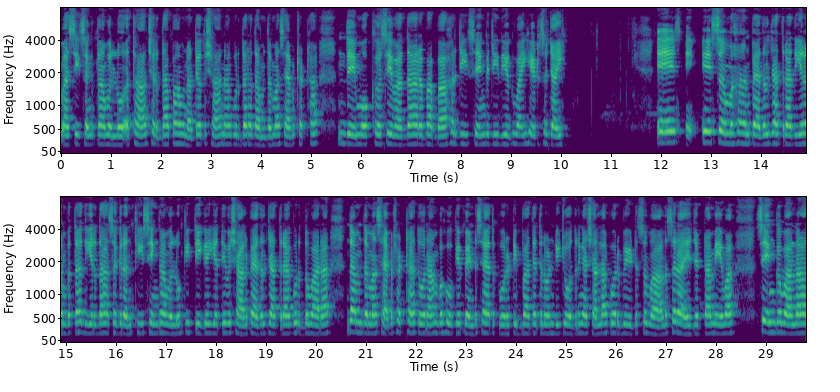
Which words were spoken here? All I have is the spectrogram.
ਵਾਸੀ ਸੰਗਤਾਂ ਵੱਲੋਂ ਅਥਾਹ ਸ਼ਰਧਾ ਭਾਵਨਾ ਤੇ ਉਤਸ਼ਾਹ ਨਾਲ ਗੁਰਦੁਆਰਾ ਦਮਦਮਾ ਸਾਹਿਬ ਠੱਠਾ ਦੇ ਮੁੱਖ ਸੇਵਾਦਾਰ ਬਾਬਾ ਹਰਜੀਤ ਸਿੰਘ ਜੀ ਦੀ ਅਗਵਾਈ ਹੇਠ ਸਜਾਈ। ਇਸ ਇਸ ਮਹਾਨ ਪੈਦਲ ਯਾਤਰਾ ਦੀ ਆਰੰਭਤਾ ਦੀ ਅਰਦਾਸ ਗ੍ਰੰਥੀ ਸਿੰਘਾਂ ਵੱਲੋਂ ਕੀਤੀ ਗਈ ਅਤੇ ਵਿਸ਼ਾਲ ਪੈਦਲ ਯਾਤਰਾ ਗੁਰਦੁਆਰਾ ਦਮਦਮਾ ਸਾਹਿਬ ਠੱਠਾ ਤੋਂ ਆਰੰਭ ਹੋ ਕੇ ਪਿੰਡ ਸੈਦਪੁਰ, ਟਿੱਬਾ ਤੇ ਤਲਵੰਡੀ ਚੌਧਰੀਆਂ, ਸ਼ਾਲਾਪੁਰ, ਬੇਟ, ਸਵਾਲ, ਸਰਾਏ, ਜੱਟਾ, ਮੇਵਾ, ਸਿੰਘ ਵਾਲਾ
